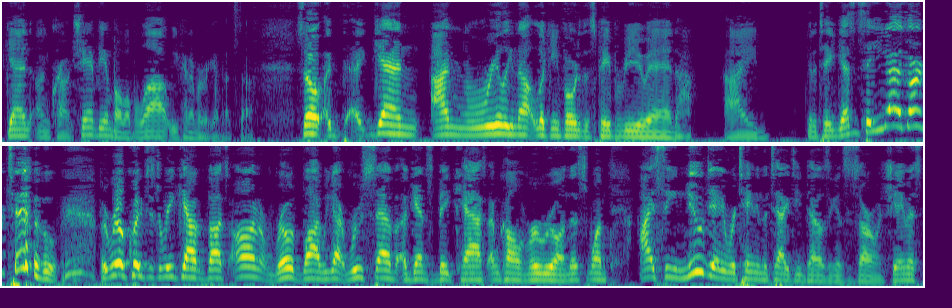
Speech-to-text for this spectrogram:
Again, uncrowned champion, blah, blah, blah. We kind of already get that stuff. So, again, I'm really not looking forward to this pay-per-view, and I'm going to take a guess and say you guys aren't too. But real quick, just to recap thoughts on Roadblock, we got Rusev against Big Cass. I'm calling Ruru on this one. I see New Day retaining the tag team titles against Cesaro and Sheamus.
